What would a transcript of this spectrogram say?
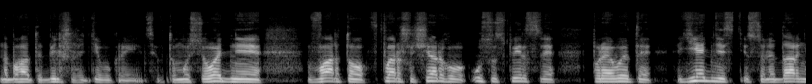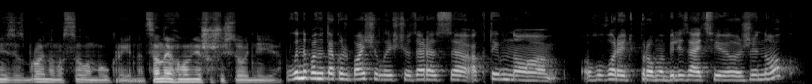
набагато більше життів українців. Тому сьогодні варто в першу чергу у суспільстві проявити єдність і солідарність зі збройними силами України. Це найголовніше, що сьогодні є. Ви напевно також бачили, що зараз е, активно говорять про мобілізацію жінок.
